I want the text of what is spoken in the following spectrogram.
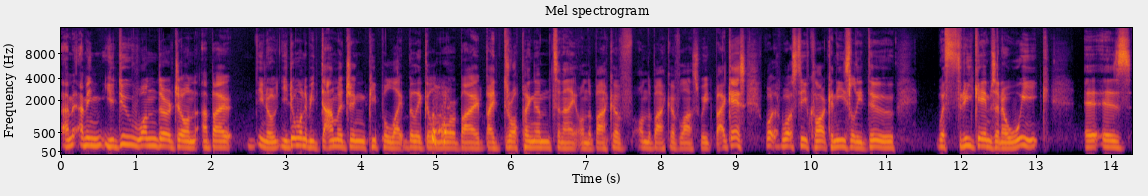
I mean, I mean, you do wonder, John, about you know you don't want to be damaging people like Billy Gilmour by by dropping him tonight on the back of on the back of last week. But I guess what what Steve Clarke can easily do with three games in a week is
